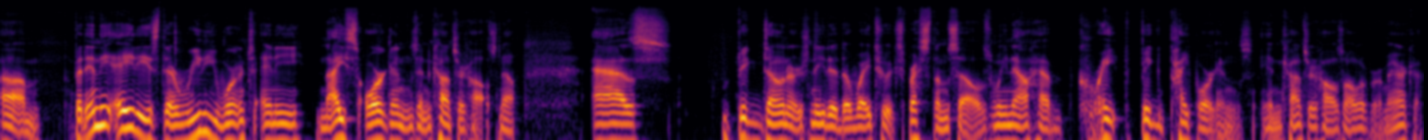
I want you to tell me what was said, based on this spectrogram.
Um, but in the 80s, there really weren't any nice organs in concert halls. Now, as big donors needed a way to express themselves, we now have great big pipe organs in concert halls all over America.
